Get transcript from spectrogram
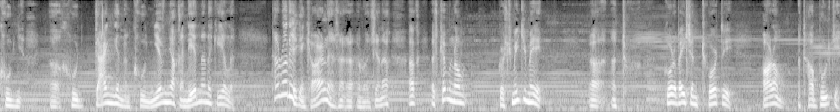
chu dagan an chuníomneach an éan na chéile. Tá rud ag an cále an ru sinach ach is cinom gur smíte mé gur a bééis an tuairtaí arm atá búlte.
